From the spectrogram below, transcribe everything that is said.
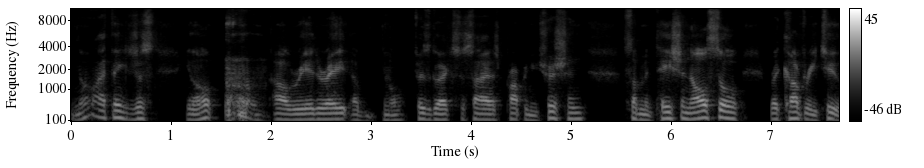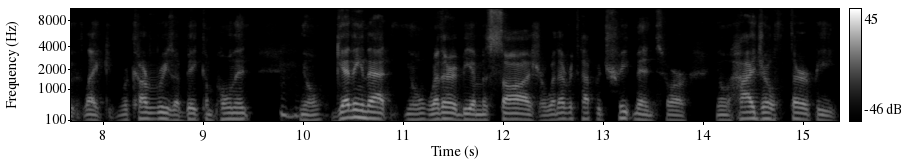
No, I think just you know, I'll reiterate, uh, you know, physical exercise, proper nutrition, supplementation, also recovery too. Like recovery is a big component. Mm-hmm. You know, getting that, you know, whether it be a massage or whatever type of treatment or you know hydrotherapy,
